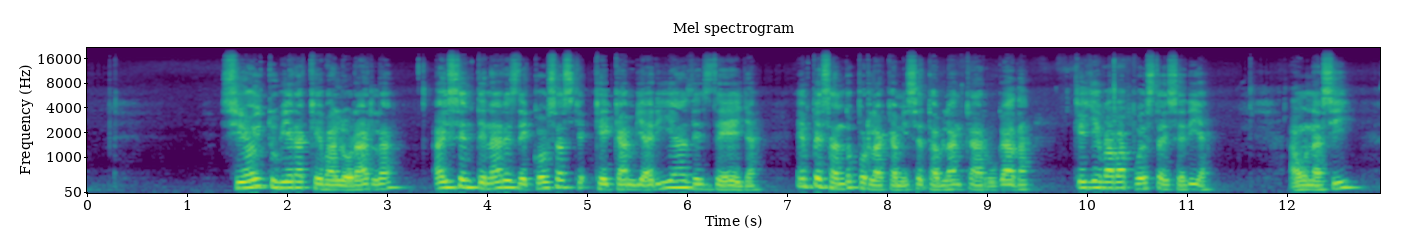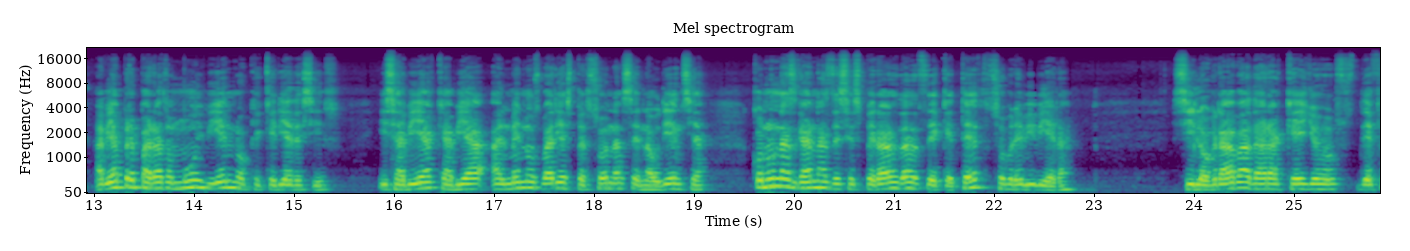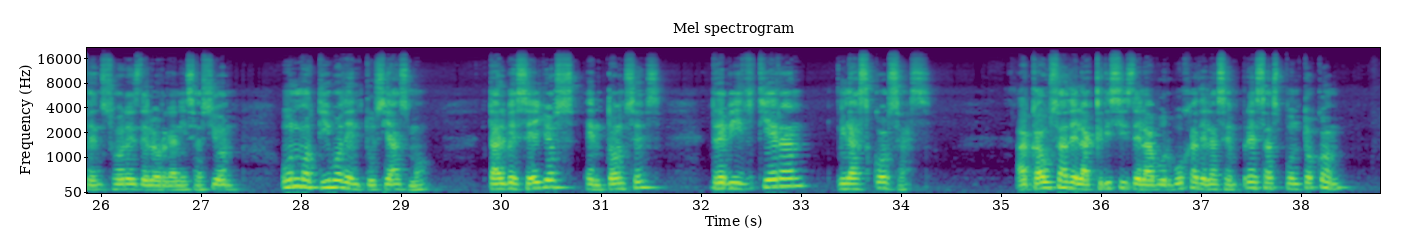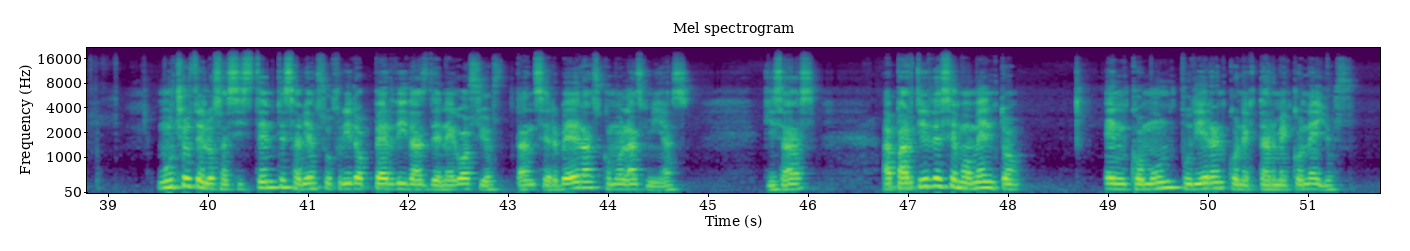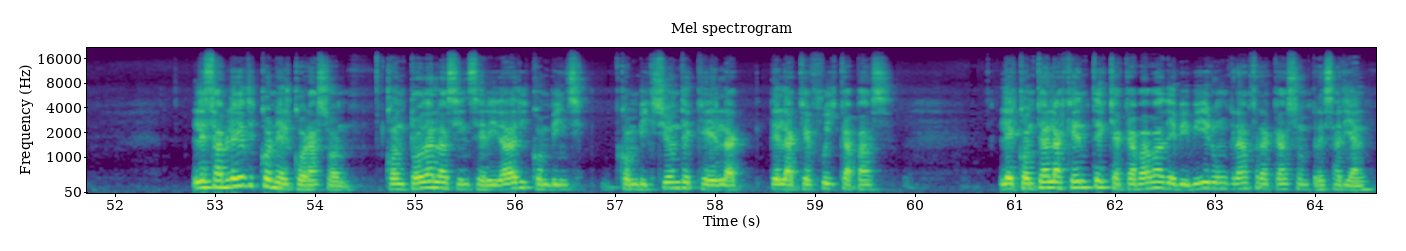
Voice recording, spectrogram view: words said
Si hoy tuviera que valorarla, hay centenares de cosas que, que cambiaría desde ella, empezando por la camiseta blanca arrugada llevaba puesta ese día. Aun así, había preparado muy bien lo que quería decir, y sabía que había al menos varias personas en la audiencia con unas ganas desesperadas de que Ted sobreviviera. Si lograba dar a aquellos defensores de la organización un motivo de entusiasmo, tal vez ellos, entonces, revirtieran las cosas. A causa de la crisis de la burbuja de las empresas.com, Muchos de los asistentes habían sufrido pérdidas de negocios tan severas como las mías. Quizás, a partir de ese momento, en común pudieran conectarme con ellos. Les hablé con el corazón, con toda la sinceridad y convicción de, que de la que fui capaz. Le conté a la gente que acababa de vivir un gran fracaso empresarial,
